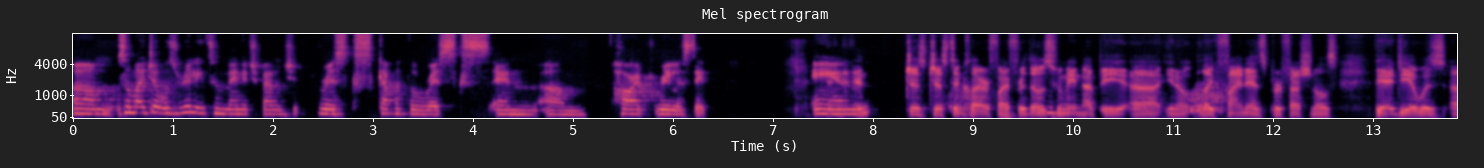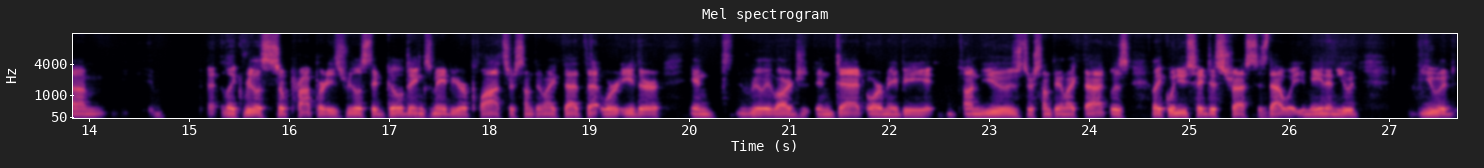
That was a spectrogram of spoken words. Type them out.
Um, so my job was really to manage balance sheet risks, capital risks, and um, hard real estate. And, and, just just to clarify, for those who may not be, uh, you know, like finance professionals, the idea was um, like real estate, so properties, real estate buildings, maybe or plots or something like that, that were either in really large in debt or maybe unused or something like that. Was like when you say distressed, is that what you mean? And you would you would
